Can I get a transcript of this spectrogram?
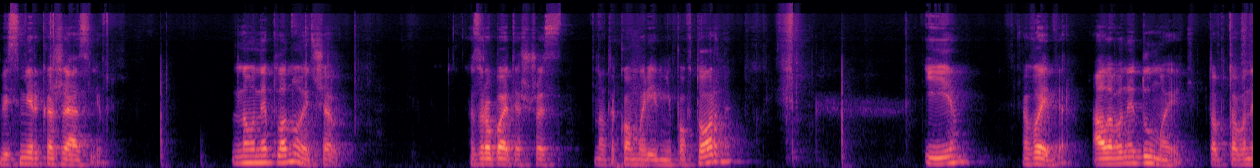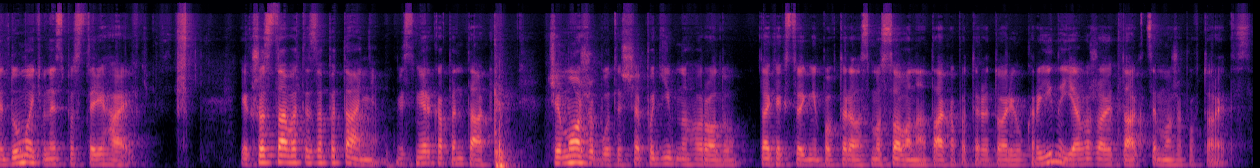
Вісьмірка жезлів. Ну, вони планують ще зробити щось на такому рівні повторне і вибір. Але вони думають. Тобто вони думають, вони спостерігають. Якщо ставити запитання, вісьмірка Пентаклів, чи може бути ще подібного роду, так як сьогодні повторилась масована атака по території України, я вважаю, так, це може повторитися.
